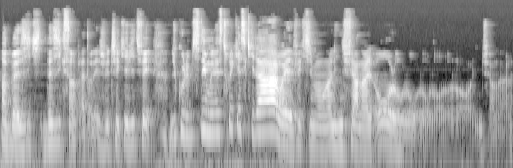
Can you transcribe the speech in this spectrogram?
Ah, basique, basique simple. Attendez, je vais checker vite fait. Du coup, le petit démonestru, qu'est-ce qu'il a? Ouais, effectivement, hein, l'infernal. Oh là l'infernal.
